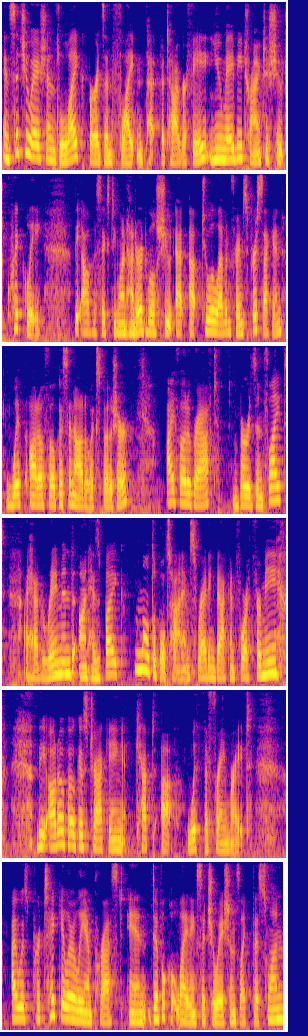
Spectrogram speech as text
In situations like birds in flight and pet photography, you may be trying to shoot quickly. The Alpha 6100 will shoot at up to 11 frames per second with autofocus and auto exposure. I photographed birds in flight. I had Raymond on his bike multiple times riding back and forth for me. The autofocus tracking kept up with the frame rate. I was particularly impressed in difficult lighting situations like this one,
